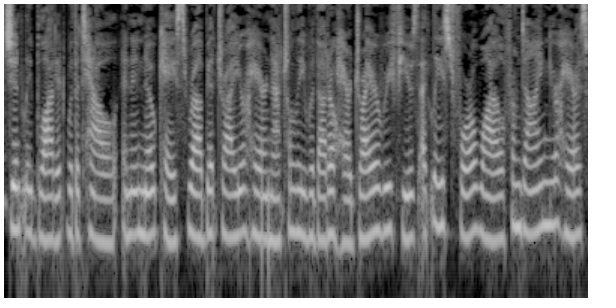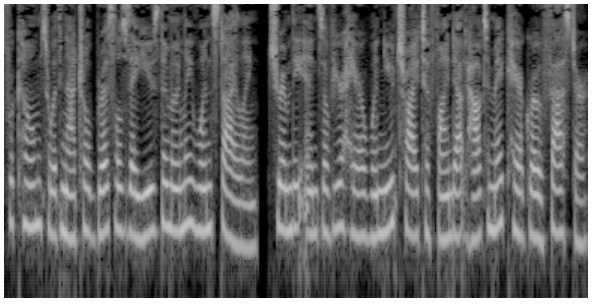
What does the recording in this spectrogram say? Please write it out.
Gently blot it with a towel and in no case rub it dry your hair naturally without a hair dryer. Refuse at least for a while from dyeing your hairs for combs with natural bristles. They use them only when styling. Trim the ends of your hair when you try to find out how to make hair grow faster.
